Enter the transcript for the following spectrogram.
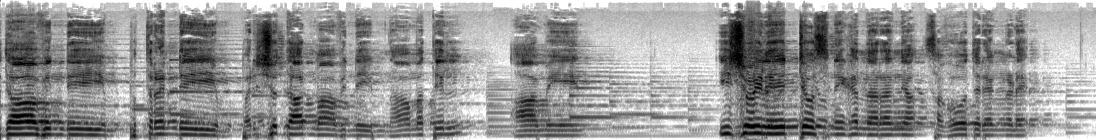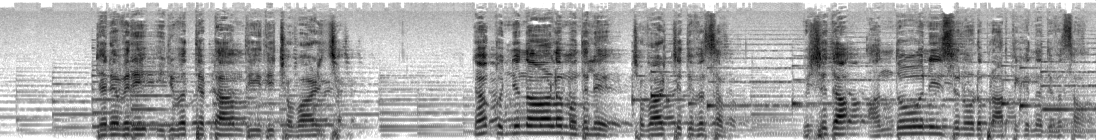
പിതാവിന്റെയും പുത്രന്റെയും പരിശുദ്ധാത്മാവിന്റെയും നാമത്തിൽ ആമേൻ. ഈശോയിൽ ഏറ്റവും സ്നേഹം നിറഞ്ഞ സഹോദരങ്ങളെ ജനുവരി ഇരുപത്തെട്ടാം തീയതി ചൊവ്വാഴ്ച ഞാൻ കുഞ്ഞുനാൾ മുതൽ ചൊവ്വാഴ്ച ദിവസം വിശുദ്ധ അന്തോനീസിനോട് പ്രാർത്ഥിക്കുന്ന ദിവസമാണ്.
